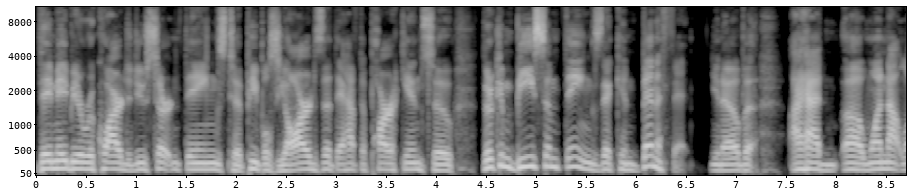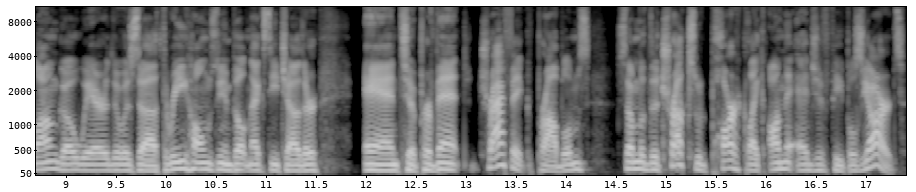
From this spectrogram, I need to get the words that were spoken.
they may be required to do certain things to people's yards that they have to park in. So there can be some things that can benefit you know. But I had uh, one not long ago where there was uh, three homes being built next to each other, and to prevent traffic problems, some of the trucks would park like on the edge of people's yards.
